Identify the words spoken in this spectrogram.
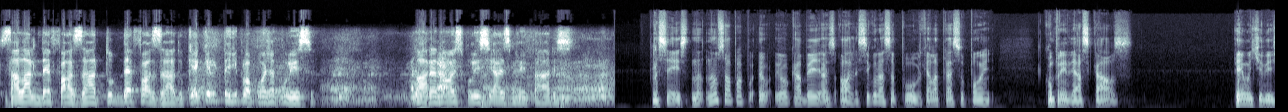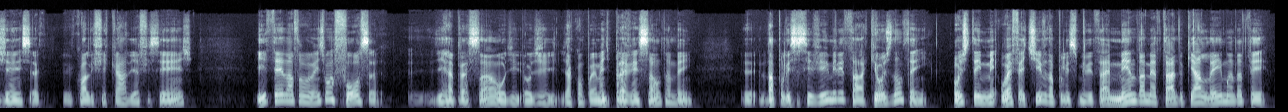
salário defasado, tudo defasado. O que é que ele tem de proposta à polícia? Para nós, policiais militares. Não, não só para. Eu, eu acabei. Olha, segurança pública, ela pressupõe compreender as causas, ter uma inteligência qualificada e eficiente e ter, naturalmente, uma força de repressão ou de, ou de, de acompanhamento, de prevenção também, eh, da Polícia Civil e Militar, que hoje não tem. Hoje tem o efetivo da Polícia Militar é menos da metade do que a lei manda ter.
